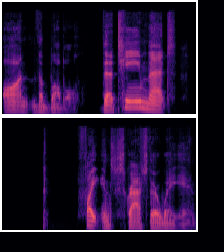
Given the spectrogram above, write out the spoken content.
on the bubble, the team that fight and scratch their way in.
